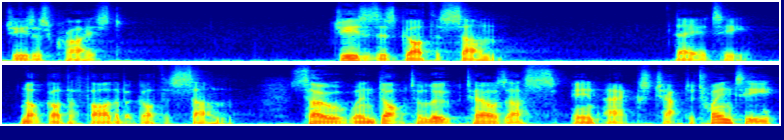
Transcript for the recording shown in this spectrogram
Jesus Christ. Jesus is God the Son, deity. Not God the Father, but God the Son. So when Dr. Luke tells us in Acts chapter 20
